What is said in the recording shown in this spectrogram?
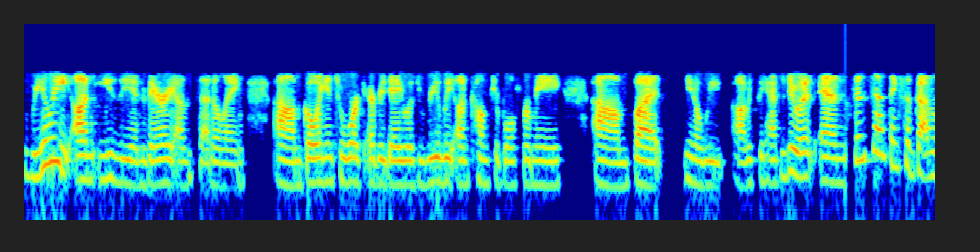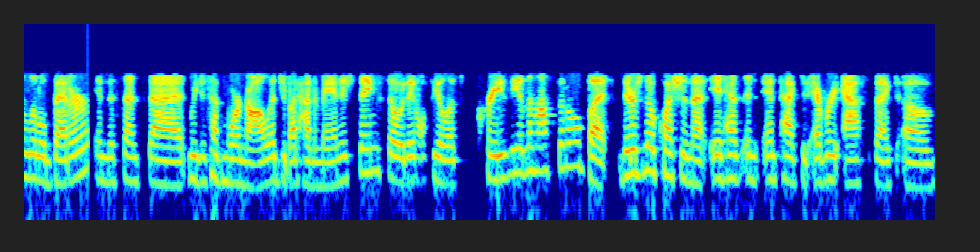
really uneasy and very unsettling. Um, going into work every day was really uncomfortable for me. Um, but you know, we obviously had to do it. And since then, things have gotten a little better in the sense that we just have more knowledge about how to manage things. So they don't feel as crazy in the hospital. But there's no question that it has impacted every aspect of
